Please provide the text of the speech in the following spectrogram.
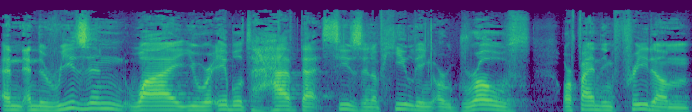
And, and the reason why you were able to have that season of healing or growth or finding freedom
